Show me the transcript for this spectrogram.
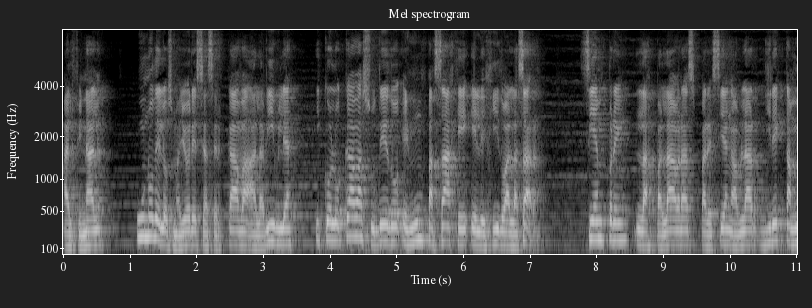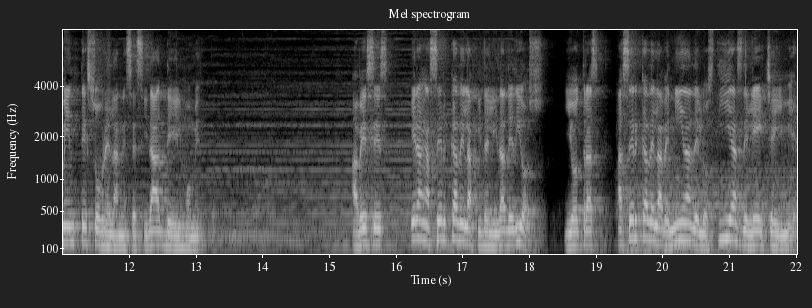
Al final, uno de los mayores se acercaba a la Biblia y colocaba su dedo en un pasaje elegido al azar. Siempre las palabras parecían hablar directamente sobre la necesidad del momento. A veces eran acerca de la fidelidad de Dios y otras acerca de la venida de los días de leche y miel,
